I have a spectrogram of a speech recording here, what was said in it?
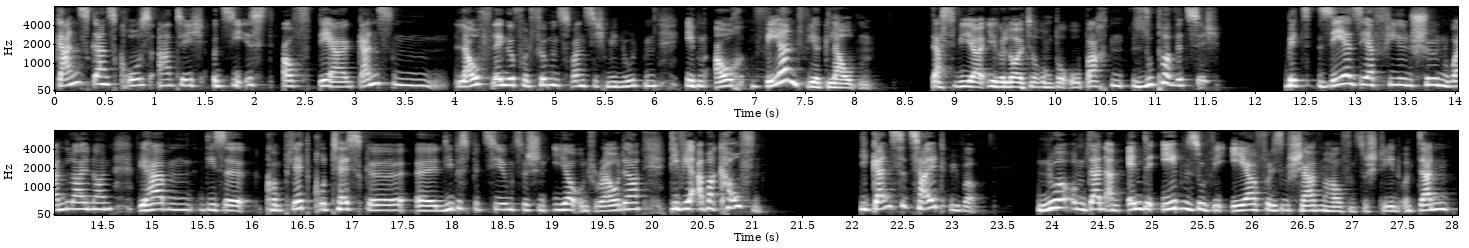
ganz, ganz großartig und sie ist auf der ganzen Lauflänge von 25 Minuten eben auch, während wir glauben, dass wir ihre Läuterung beobachten. Super witzig. Mit sehr, sehr vielen schönen One-Linern. Wir haben diese komplett groteske äh, Liebesbeziehung zwischen ihr und Rauda, die wir aber kaufen. Die ganze Zeit über. Nur um dann am Ende ebenso wie er vor diesem Scherbenhaufen zu stehen und dann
